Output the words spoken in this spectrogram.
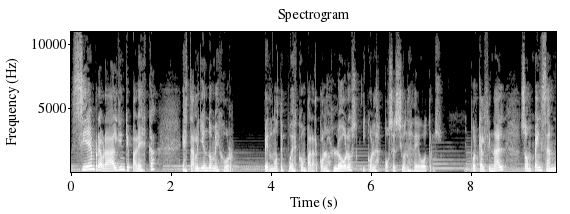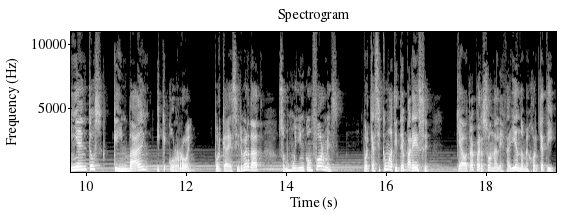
Siempre habrá alguien que parezca estar leyendo mejor, pero no te puedes comparar con los logros y con las posesiones de otros porque al final son pensamientos que invaden y que corroen, porque a decir verdad, somos muy inconformes, porque así como a ti te parece que a otra persona le está yendo mejor que a ti,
